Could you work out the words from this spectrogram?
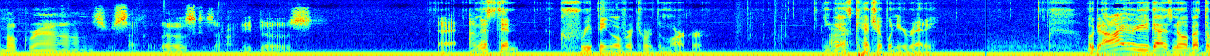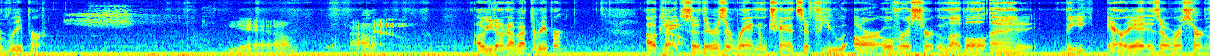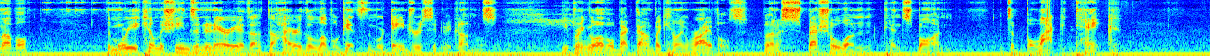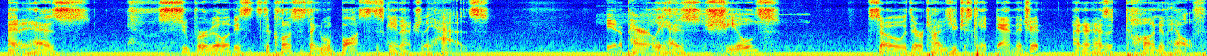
smoke rounds. Recycle those because I don't need those. Alright, I'm gonna stand creeping over toward the marker. You guys Alright. catch up when you're ready. Oh, did either of you guys know about the Reaper? Yeah. What about him? No. Oh, you don't know about the Reaper? Okay, No. so there is a random chance if you are over a certain level and the area is over a certain level, the more you kill machines in an area, the, the higher the level gets, the more dangerous it becomes. You bring the level back down by killing rivals, but a special one can spawn. It's a black tank, and it has super abilities. It's the closest thing to a boss this game actually has. It apparently has shields, so there are times you just can't damage it, and it has a ton of health.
